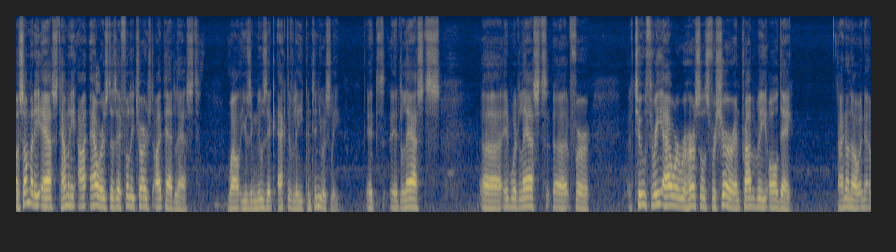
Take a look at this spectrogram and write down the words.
Oh, somebody asked how many hours does a fully charged iPad last while using Newzik actively continuously? It it lasts. Uh, it would last uh, for two three hour rehearsals for sure, and probably all day. I don't know. Uh,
